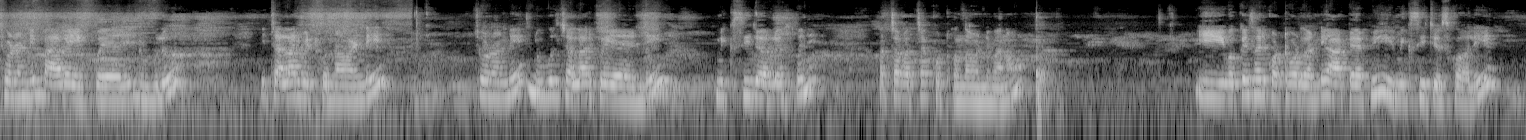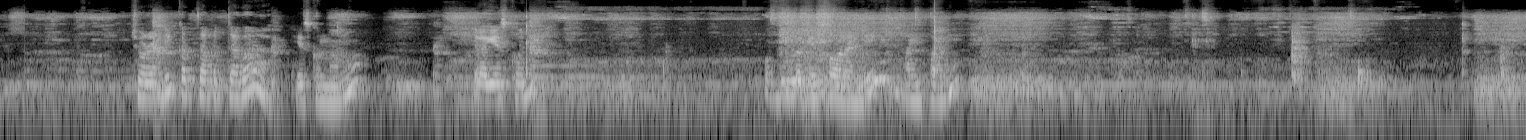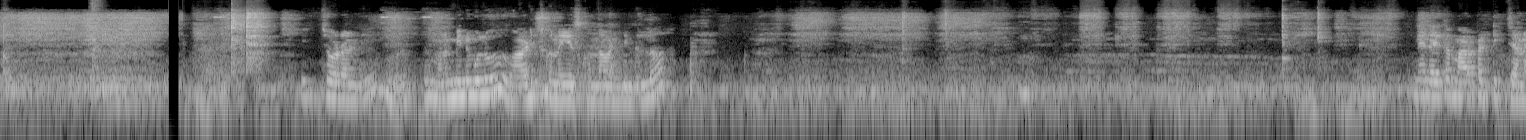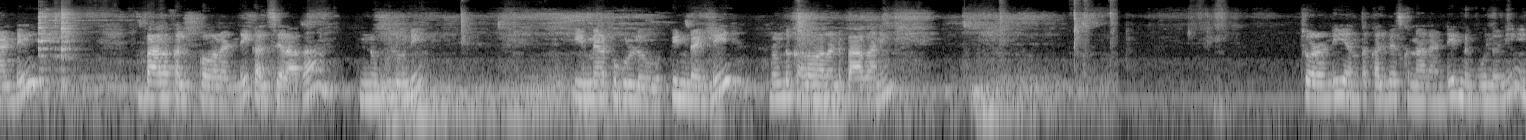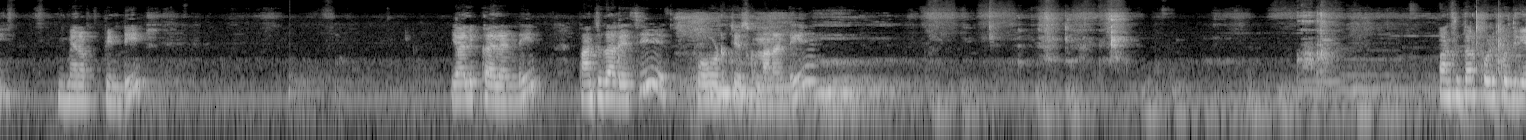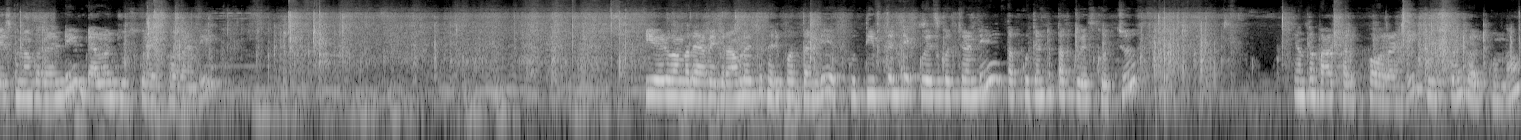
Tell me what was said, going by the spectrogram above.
చూడండి బాగా ఎక్కిపోయాయి నువ్వులు. ఈ చల్లారి పెట్టుకుందామండి. చూడండి నువ్వులు చల్లారిపోయాయండి. మిక్సీ జార్లో వేసుకొని పచ్చా పచ్చా కొట్టుకుందామండి మనం. ఈ ఒకేసారి కొట్టకూడదండి. ఆపి ఆపి మిక్సీ చేసుకోవాలి. చూడండి కచ్చా పచ్చాగా వేసుకున్నాను. ఇలా వేసుకొని ఒక గిన్నెలో వేసుకోవాలండి అంతాని చూడండి మనం మినుములు ఆడించుకున్న వేసుకుందామండి ఇందులో. నేనైతే మరపట్టించానండి బాగా కలుపుకోవాలండి కలిసేలాగా నువ్వులుని ఈ మినపగుళ్ళు పిండండి రెండు కలవాలండి బాగాని. చూడండి ఎంత కలిపేసుకున్నానండి నువ్వులని మినపపిండి. యాలక్కాయలండి పంచదార వేసి పౌడర్ చేసుకున్నానండి. పంచదార పొడి కొద్దిగా వేసుకున్నాం కదండి. బెల్లం చూసుకొని వేసుకోవాలండి. ఏడు వందల యాభై గ్రాములు అయితే సరిపోద్దండి. ఎక్కువ తీపి తింటే ఎక్కువ వేసుకోవచ్చండి. తక్కువ తింటే తక్కువ వేసుకోవచ్చు. ఎంత బాగా కలుపుకోవాలండి? చూసుకొని కలుపుకుందాం.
